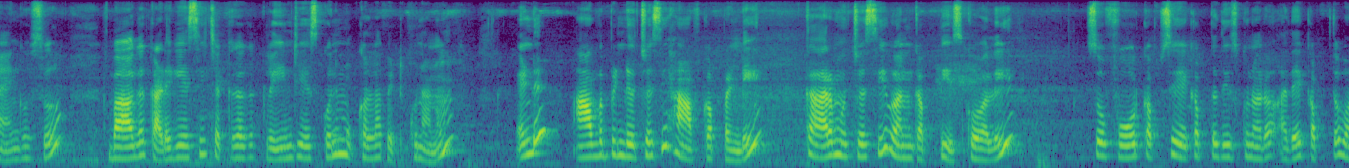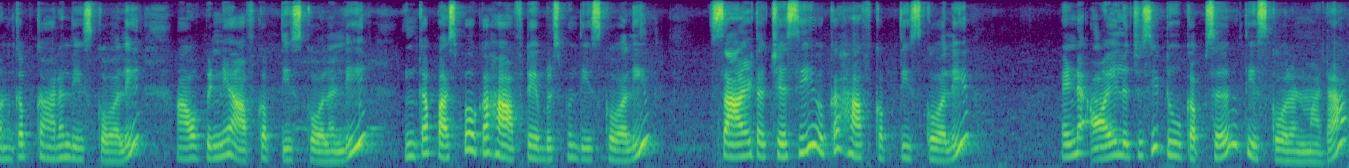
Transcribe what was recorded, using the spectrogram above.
మ్యాంగోస్. బాగా కడిగేసి చక్కగా క్లీన్ చేసుకొని ముక్కల్లా పెట్టుకున్నాను. అండ్ ఆవపిండి వచ్చేసి హాఫ్ కప్ అండి. కారం వచ్చేసి వన్ కప్ తీసుకోవాలి. సో ఫోర్ కప్స్ ఏ కప్తో తీసుకున్నారో అదే కప్తో వన్ కప్ కారం తీసుకోవాలి. ఆవపిండి హాఫ్ కప్ తీసుకోవాలండి. ఇంకా పసుపు ఒక హాఫ్ టేబుల్ స్పూన్ తీసుకోవాలి. సాల్ట్ వచ్చేసి ఒక హాఫ్ కప్ తీసుకోవాలి. అండ్ ఆయిల్ వచ్చేసి టూ కప్స్ తీసుకోవాలన్నమాట.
